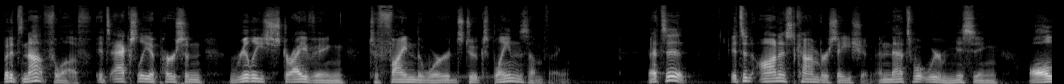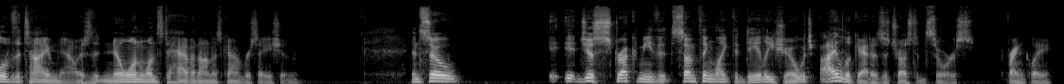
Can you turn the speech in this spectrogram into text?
But it's not fluff. It's actually a person really striving to find the words to explain something. That's it. It's an honest conversation and that's what we're missing all of the time now is that no one wants to have an honest conversation. And so it just struck me that something like The Daily Show, which I look at as a trusted source, frankly,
